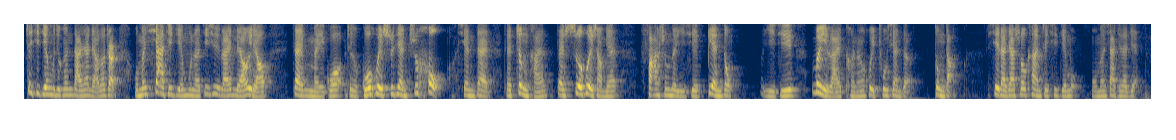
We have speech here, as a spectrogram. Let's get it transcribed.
这期节目就跟大家聊到这儿，我们下期节目呢继续来聊一聊。在美国这个国会事件之后，现在在政坛、在社会上面发生的一些变动，以及未来可能会出现的动荡。谢谢大家收看这期节目，我们下期再见。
